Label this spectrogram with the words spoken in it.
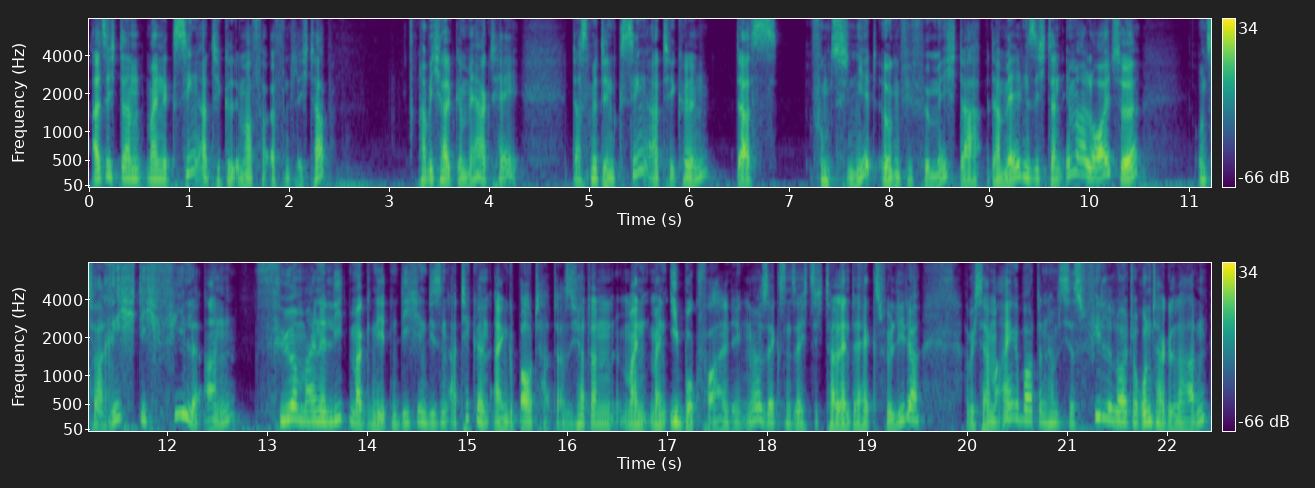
Als ich dann meine Xing-Artikel immer veröffentlicht habe, habe ich halt gemerkt, hey, das mit den Xing-Artikeln, das funktioniert irgendwie für mich. Da, da melden sich dann immer Leute, und zwar richtig viele an, für meine Lead-Magneten, die ich in diesen Artikeln eingebaut hatte. Also ich hatte dann mein E-Book vor allen Dingen, ne? 66 Talente-Hacks für Leader, habe ich da mal eingebaut, dann haben sich das viele Leute runtergeladen.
